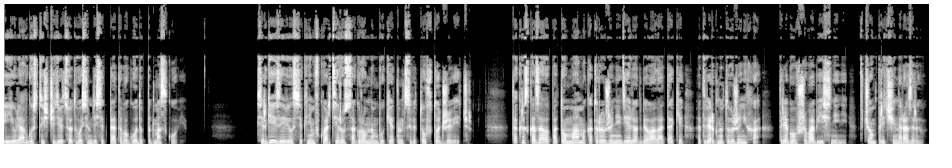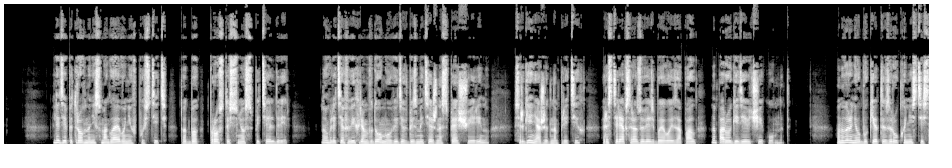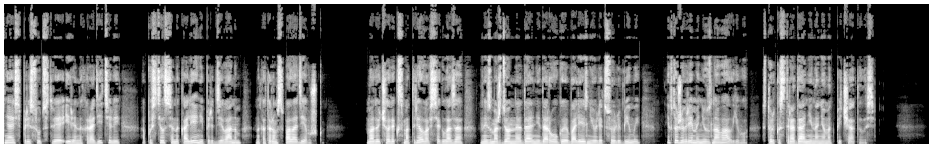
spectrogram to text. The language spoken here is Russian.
Июль-август 1985 года, Подмосковье. Сергей заявился к ним в квартиру с огромным букетом цветов в тот же вечер. Так рассказала потом мама, которая уже неделю отбивала атаки отвергнутого жениха, требовавшего объяснений, в чем причина разрыва. Лидия Петровна не смогла его не впустить, тот бы просто снес с петель дверь. Но, влетев вихрем в дом и увидев безмятежно спящую Ирину, Сергей неожиданно притих, растеряв сразу весь боевой запал на пороге девичьей комнаты. Он выронил букет из рук и, не стесняясь присутствия Ириных родителей, опустился на колени перед диваном, на котором спала девушка. Молодой человек смотрел во все глаза на изможденное дальней дорогой и болезнью лицо любимой, и в то же время не узнавал его, столько страданий на нем отпечаталось.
